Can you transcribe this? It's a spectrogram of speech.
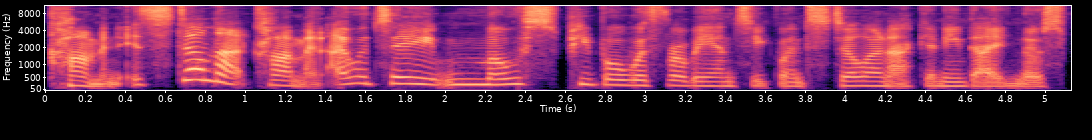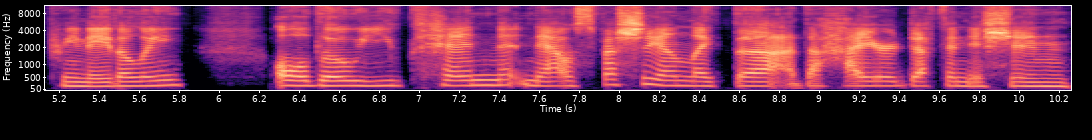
common. It's still not common. I would say most people with Robin sequence still are not getting diagnosed prenatally, although you can now, especially on like the the higher definition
